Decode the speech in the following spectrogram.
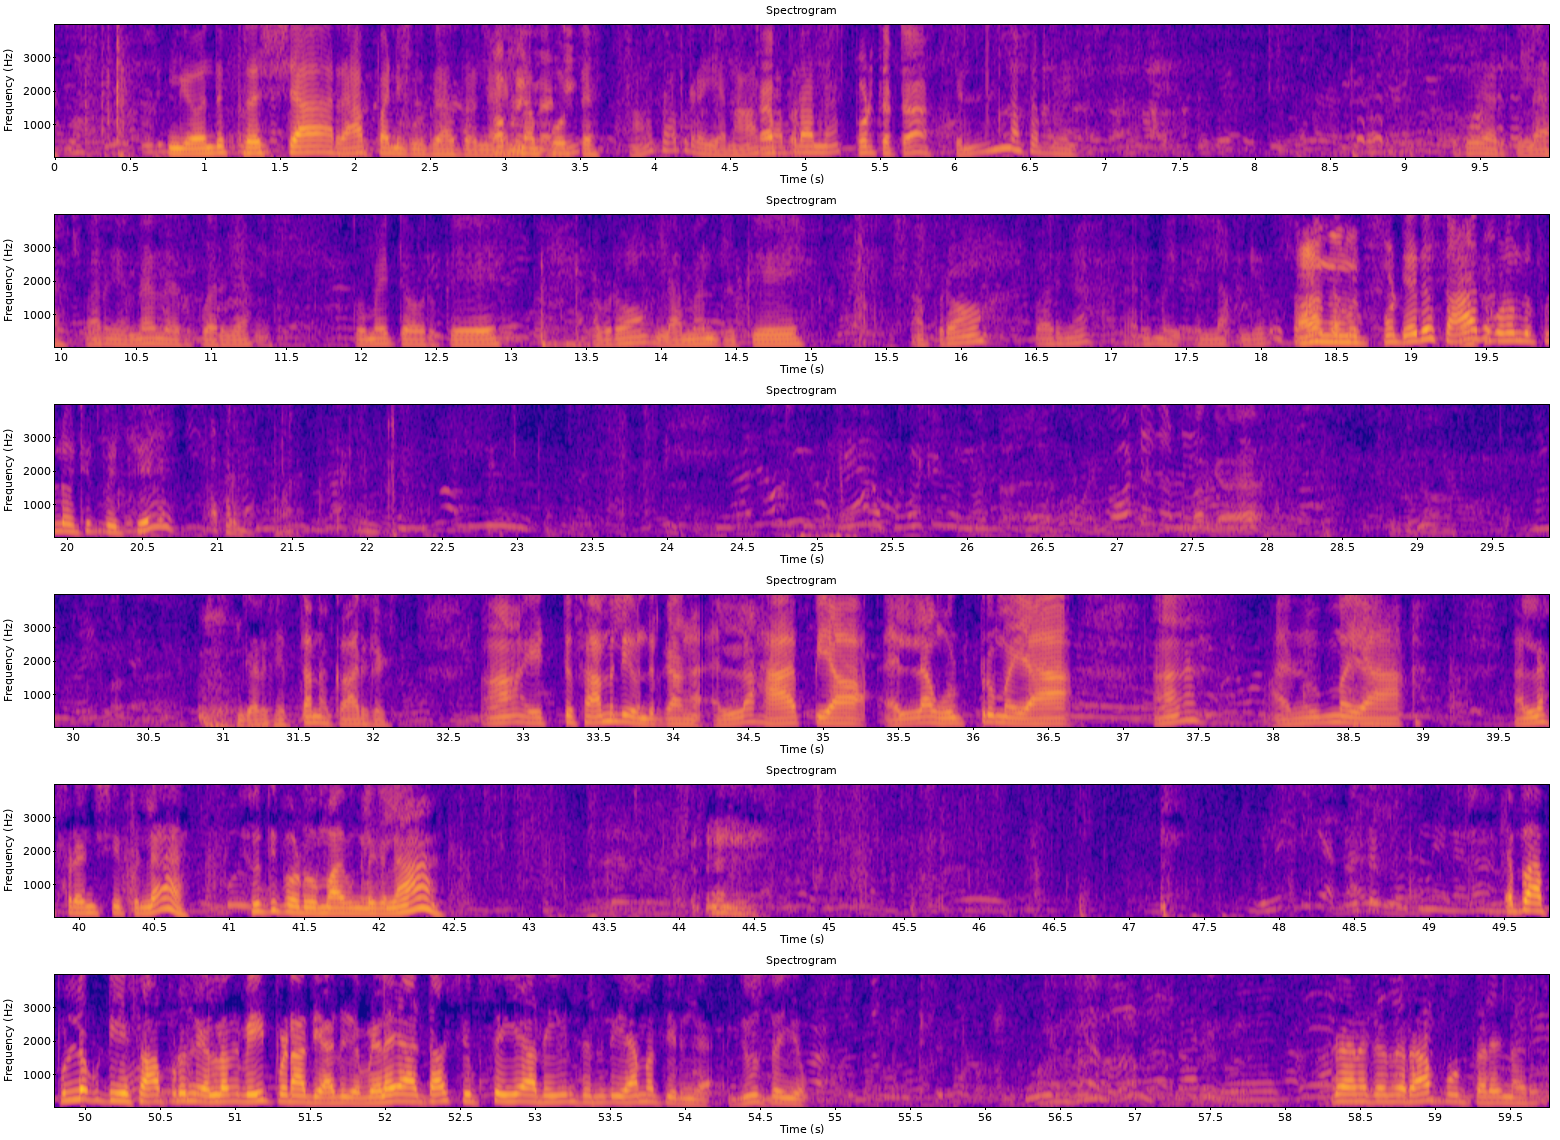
இங்க வந்து ஃப்ரெஷ்ஷா ரேப் பண்ணி கொடுக்குறாரு பாருங்க எல்லாம் போட்டு. நான் சாப்பிட்றேன் நான் சாப்பிடாம போட்டுட்டா எல்லாம் சாப்பிடுவேன். சுவையாக இருக்குல்ல? பாருங்க என்னென்ன இருக்கு பாருங்க. டொமேட்டோ இருக்கு அப்புறம் லெமன் இருக்கு அப்புறம் பாருங்க அருமை எல்லாம். இங்க ஏதோ சாதம் ஏதோ சாதம் கொண்டு வந்து புள்ள வச்சுட்டு போயிடுச்சு. இங்க எத்தனை கார்கள்? ஆ எட்டு ஃபேமிலி வந்திருக்காங்க. எல்லாம் ஹாப்பியாக எல்லாம் ஒற்றுமையாக ஆ அருமையாக நல்ல ஃப்ரெண்ட்ஷிப்பில் சுற்றி போடுவோமா இவங்களுக்கெல்லாம்? எப்பா புள்ளக்குட்டியை சாப்பிடுன்னு எல்லாரும் வெயிட் பண்ணாதே அது விளையாட்டா சிப்ஸையும் செய்ய அதையும் தின்னு ஏமாத்திடுங்க ஜூஸ் செய்யும் இதோ எனக்கு அந்த ரேப் போட்டு தரேன்னாரு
